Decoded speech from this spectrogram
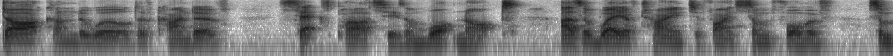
dark underworld of kind of sex parties and whatnot as a way of trying to find some form of some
